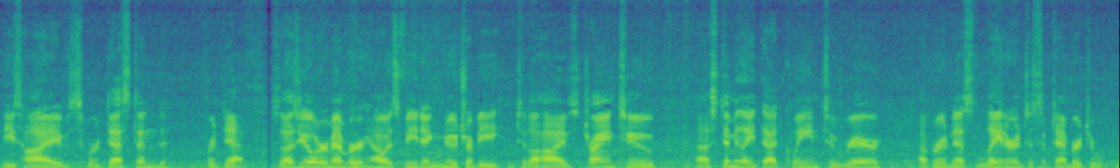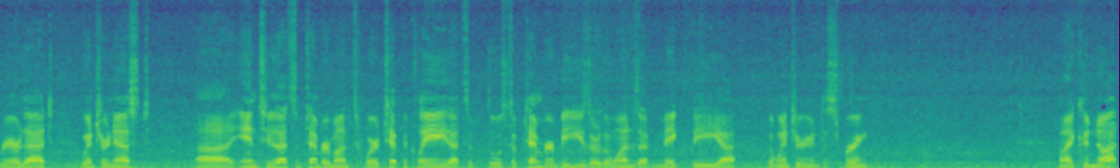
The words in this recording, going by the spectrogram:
these hives were destined for death. So as you'll remember, I was feeding NutriBee to the hives, trying to uh, stimulate that queen to rear a brood nest later into September, to rear that winter nest uh, into that September month, where typically that's those September bees are the ones that make the, uh, the winter into spring. But I could not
